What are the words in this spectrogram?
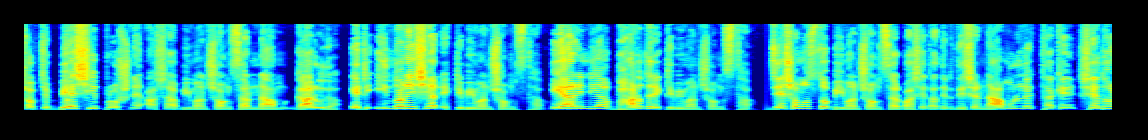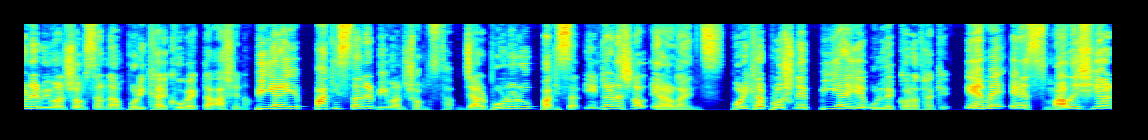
সবচেয়ে বেশি প্রশ্নে আসা বিমান সংস্থার নাম গারুদা। এটি ইন্দোনেশিয়ার একটি বিমান সংস্থা। এয়ার ইন্ডিয়া ভারতের একটি বিমান সংস্থা। যে সমস্ত বিমান সংস্থার পাশে তাদের দেশের নাম উল্লেখ থাকে, সে ধরনের বিমান সংস্থার নাম পরীক্ষায় খুব একটা আসে না। পিআইএ পাকিস্তানের বিমান সংস্থা, যার পূর্ণরূপ পাকিস্তান ইন্টারন্যাশনাল এয়ারলাইন্স। পরীক্ষার প্রশ্নে পিআইএ উল্লেখ করা থাকে এম এস মালয়েশিয়ার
